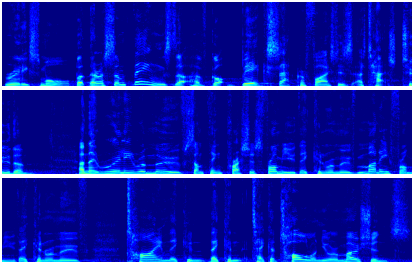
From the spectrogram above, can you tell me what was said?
really small. But there are some things that have got big sacrifices attached to them. And they really remove something precious from you. They can remove money from you. They can remove time. They can, they can take a toll on your emotions.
